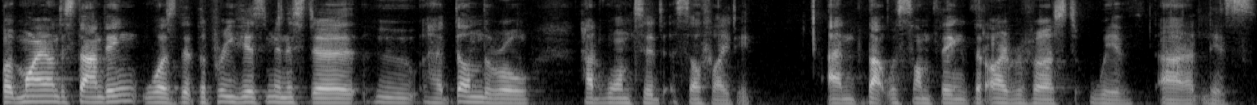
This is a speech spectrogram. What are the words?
but my understanding was that the previous minister who had done the role had wanted self ID. And that was something that I reversed with uh, Liz.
